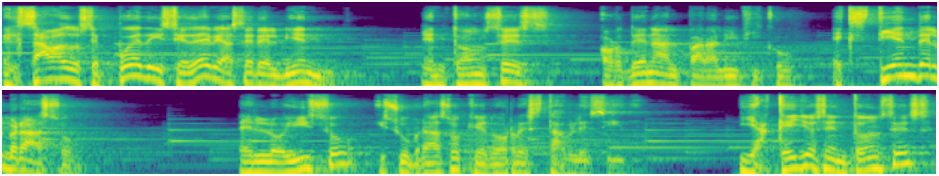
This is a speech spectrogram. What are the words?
El sábado se puede y se debe hacer el bien. Entonces ordena al paralítico, extiende el brazo él lo hizo y su brazo quedó restablecido. Y aquellos entonces,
